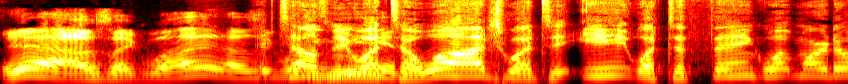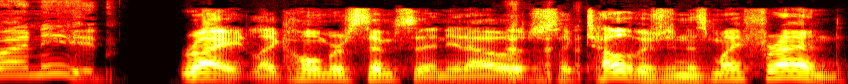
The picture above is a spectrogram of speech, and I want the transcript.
Yeah, I was like, "What?" I was it like, tells me what to watch, what to eat, what to think. What more do I need? Right, like Homer Simpson, you know, just like television is my friend.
